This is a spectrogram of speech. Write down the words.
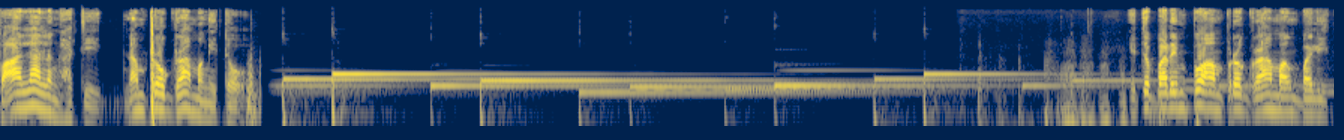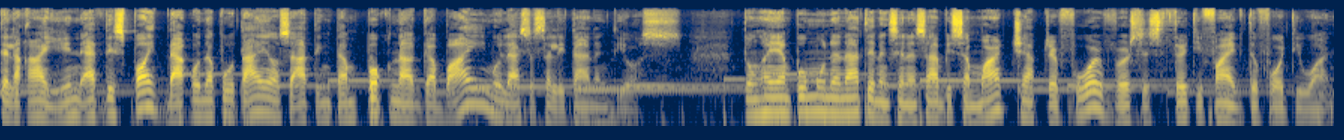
paalalang hatid ng programang ito. Ito pa rin po ang programang Balita Lakayin. At this point, dako na po tayo sa ating tampok na gabay mula sa salita ng Diyos. Tunghayan po muna natin ang sinasabi sa Mark chapter 4 verses 35 to 41.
